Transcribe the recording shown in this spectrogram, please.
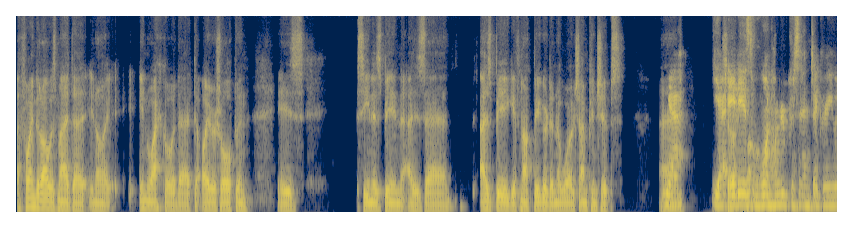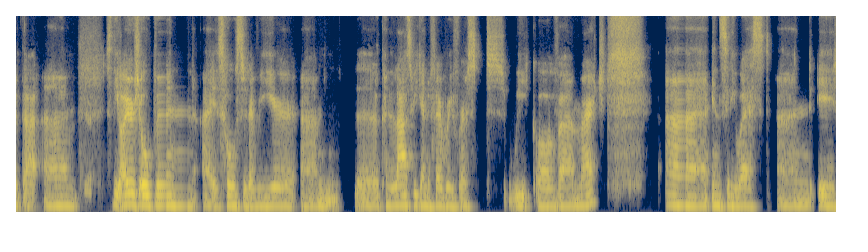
I find it always mad that you know in WAKO that the Irish Open is seen as being as uh, as big, if not bigger, than the World Championships. Um, yeah, yeah, so, it is 100% agree with that. Um, so the Irish Open uh, is hosted every year. Um, the kind of last weekend of February, first week of uh, March, uh, in City West, and it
